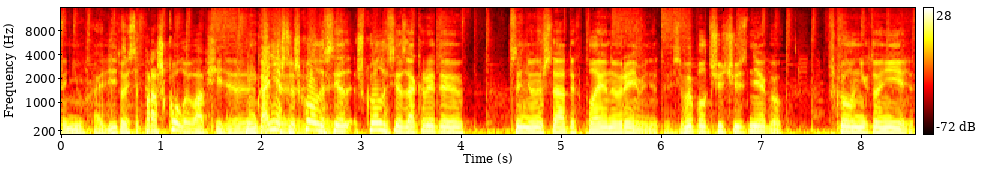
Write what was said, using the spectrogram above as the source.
э, не уходить. То есть про школы вообще? э, Ну, конечно, школы все, школы все закрыты в Соединенных Штатах половину времени. То есть выпал чуть-чуть снегу, в школу никто не едет.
